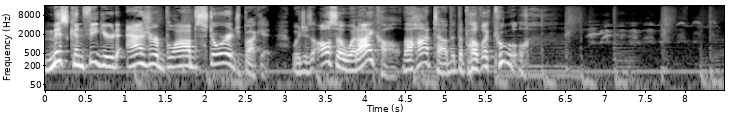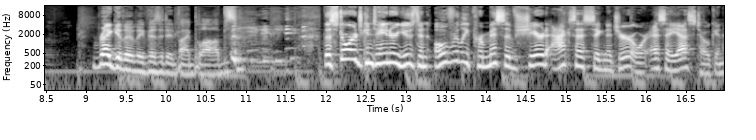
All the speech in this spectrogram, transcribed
misconfigured Azure Blob storage bucket, which is also what I call the hot tub at the public pool. Regularly visited by blobs. The storage container used an overly permissive shared access signature or SAS token,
